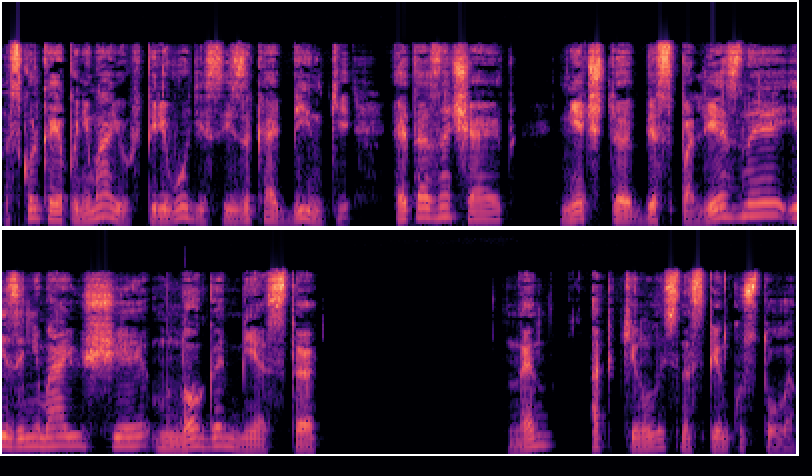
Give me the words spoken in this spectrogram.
Насколько я понимаю, в переводе с языка бинки это означает нечто бесполезное и занимающее много места. Нэн откинулась на спинку стула.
